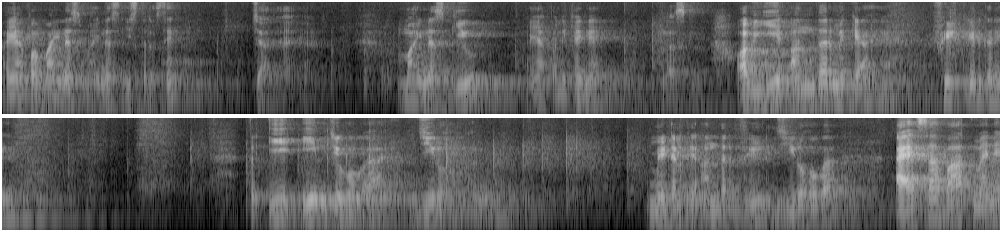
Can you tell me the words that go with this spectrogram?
और यहाँ पर माइनस माइनस इस तरह से चार्ज आएगा माइनस क्यू यहाँ पर लिखेंगे प्लस क्यू अब ये अंदर में क्या है फील्ड क्रिएट करेगी तो ई e, इन e जो होगा जीरो होगा मेटल के अंदर फील्ड जीरो होगा ऐसा बात मैंने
